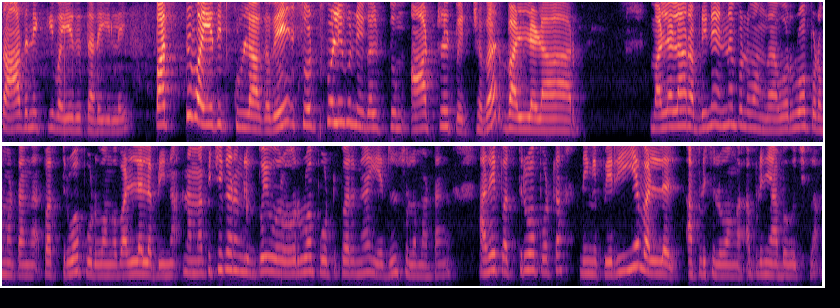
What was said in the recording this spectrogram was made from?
சாதனைக்கு வயது தடையில்லை. பத்து வயதிற்குள்ளாகவே சொற்பொழிவு நிகழ்த்தும் ஆற்றல் பெற்றவர் வள்ளலார். வள்ளலார் அப்படின்னா என்ன பண்ணுவாங்க? ஒரு ரூபா போட மாட்டாங்க. பத்து ரூபா போடுவாங்க வள்ளல் அப்படின்னா. நம்ம பிச்சைக்காரங்களுக்கு போய் ஒரு ஒரு ரூபா போட்டு பாருங்கள் எதுவும் சொல்ல மாட்டாங்க. அதே பத்து ரூபா போட்டால் நீங்கள் பெரிய வள்ளல் அப்படி சொல்லுவாங்க. அப்படி ஞாபகம் வச்சுக்கலாம்.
